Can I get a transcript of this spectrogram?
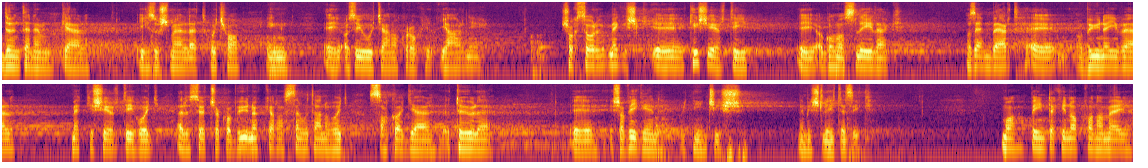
döntenem kell Jézus mellett, hogyha én az ő útján akarok járni. Sokszor meg is eh, kísérti eh, a gonosz lélek az embert a bűneivel, megkísérti, hogy először csak a bűnökkel, aztán utána, hogy szakadj el tőle, és a végén, hogy nincs is, nem is létezik. Ma pénteki nap van, amely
